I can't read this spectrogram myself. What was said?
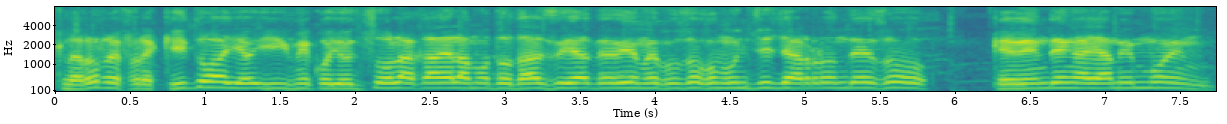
Claro, refresquito y me cogió el sol acá de la mototaxi, ya te dije, me puso como un chicharrón de eso que venden allá mismo en,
